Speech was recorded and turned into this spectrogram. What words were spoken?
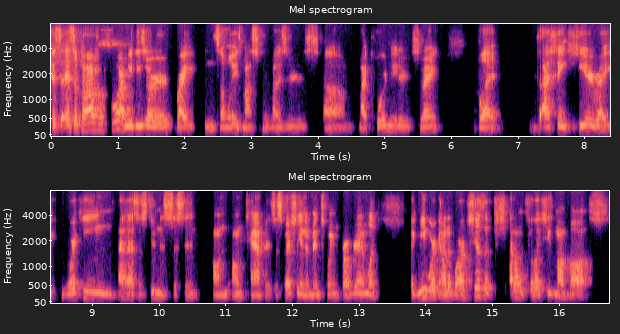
it's a, it's a powerful four. I mean, these are right in some ways my supervisors, um, my coordinators, right? But I think here, right, working as a student assistant on on campus, especially in the mentoring program, like like me working on the bar, she doesn't. I don't feel like she's my boss,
